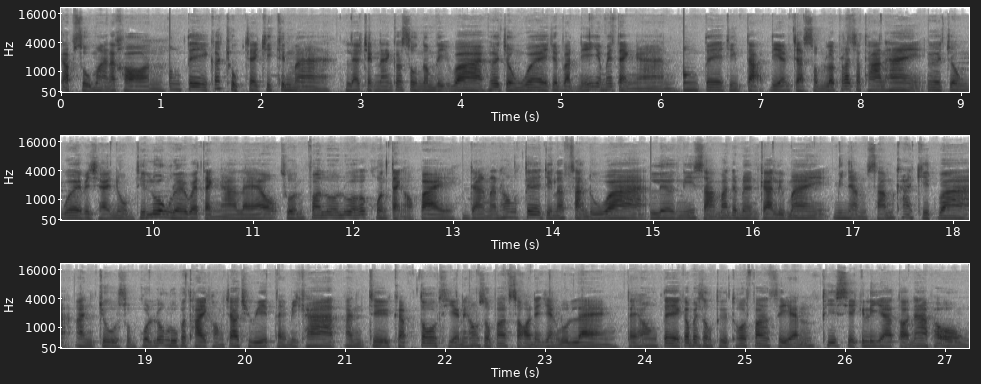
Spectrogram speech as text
กลับสู่มหานครฮ่องเต้ก็ฉุกใจคิดขึ้นมา แล้วจากนั้นก็ทรงดำริว่าเฮ่อจงเว่ยจนบัดนี้ยังไม่แต่งงานฮ่องเต้จึงตะเตรียมจัดสมรสพระราชทานให้เฮ่อจงเว่ยเป็นชายหนุ่มที่ล่วงเลยวัยแต่งงานแล้ว ส่วนฟ้าลั่วๆก็ควรแต่งออกไป ดังนั้นฮ่องเต้จึงรับสั่งดูว่าเรื่องนี้สามารถดำเนินการหรือไม่มีหนำซ้ำคาดคิดว่าอันจูสมควรล่วงรู้พระทัยของเจ้าชีวิตแต่มีคาดอันจือกับโต้เถียงในห้องทรงภาคสอนเนี่ยอย่างรุนแรง แต่ฮ่องเต้ก็ไม่ทรงถือโทษฟ้านเสียนที่เสียกิริยาต่อหน้าพระองค์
